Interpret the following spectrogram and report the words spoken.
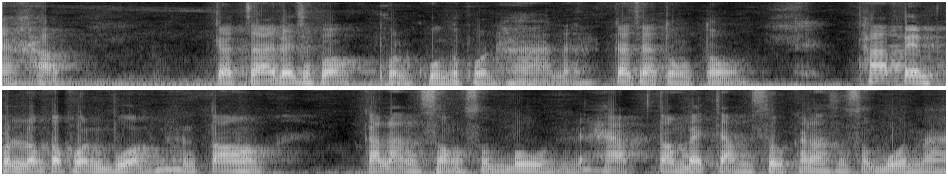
นะครับ กระจายได้เฉพาะผลคูณกับผลหารนะกระจายตรงๆ ถ้าเป็นผลลบกับผลบวกนั้นต้องกำลังสองสมบูรณ์นะครับ ต้องไปจำสูตรกำลังสองสมบูรณ์มา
